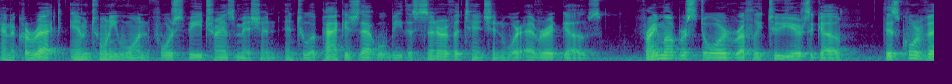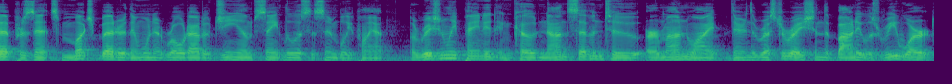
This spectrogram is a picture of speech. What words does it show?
and a correct M21 four speed transmission into a package that will be the center of attention wherever it goes. Frame up restored roughly two years ago, this Corvette presents much better than when it rolled out of GM's St. Louis assembly plant. Originally painted in code 972 ermine white, during the restoration the body was reworked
